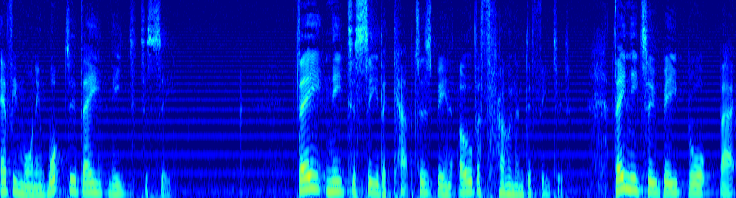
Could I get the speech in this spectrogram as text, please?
every morning, what do they need to see? They need to see the captors being overthrown and defeated. They need to be brought back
